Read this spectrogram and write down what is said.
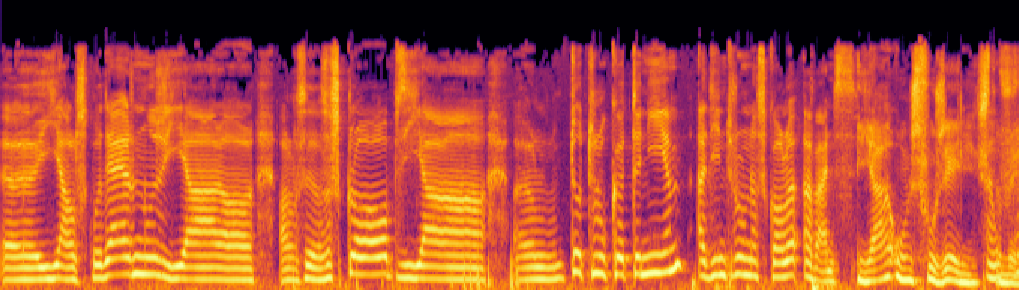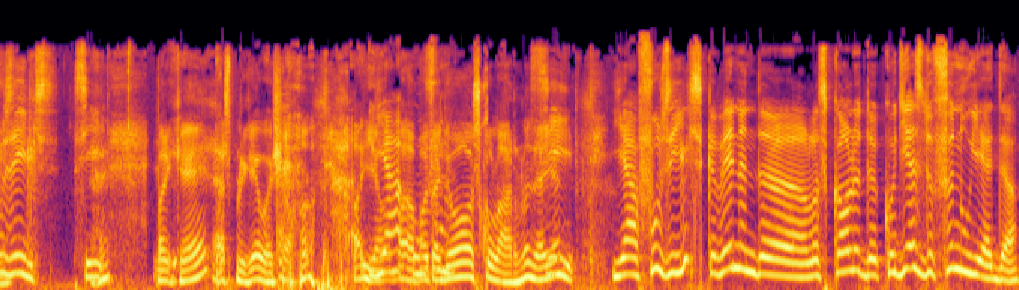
Eh, hi ha els quadernos, hi ha els, els esclops, hi ha el, tot el que teníem a dintre una escola abans. Hi ha uns fusells, Amb també. fusells, sí. Eh? Per què? Expliqueu això. Hi ha, Hi ha un batalló escolar, no, deia? Sí, hi ha fusells que venen de l'escola de Codiès de Fenouilleda.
